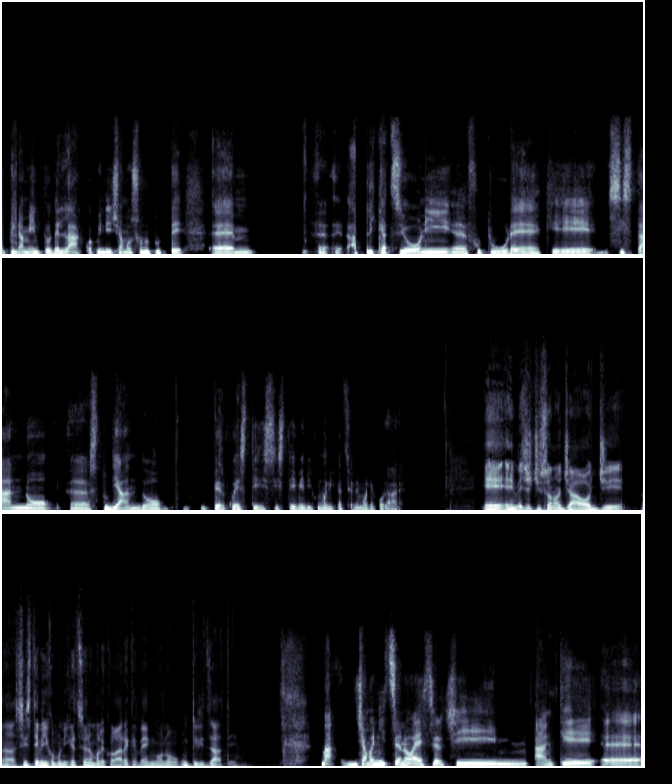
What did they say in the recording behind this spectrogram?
inquinamento dell'acqua, quindi diciamo sono tutte ehm, eh, applicazioni eh, future che si stanno eh, studiando per questi sistemi di comunicazione molecolare. E, e invece ci sono già oggi uh, sistemi di comunicazione molecolare che vengono utilizzati? Ma diciamo iniziano a esserci anche eh,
